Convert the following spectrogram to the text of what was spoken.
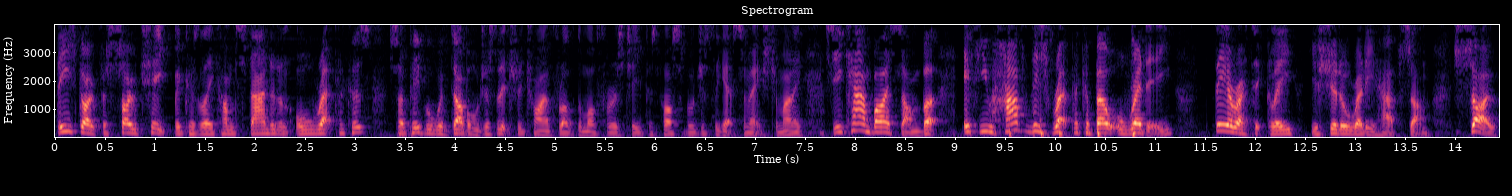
These go for so cheap because they come standard on all replicas. So people with double just literally try and flog them off for as cheap as possible just to get some extra money. So you can buy some, but if you have this replica belt already, theoretically, you should already have some. So,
